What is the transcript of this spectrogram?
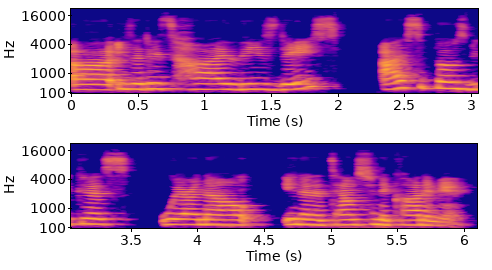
uh, is at its high these days? I suppose because we are now in an attention economy.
